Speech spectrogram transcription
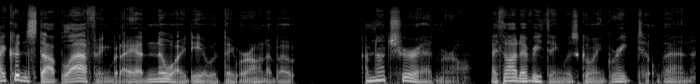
I couldn't stop laughing, but I had no idea what they were on about. I'm not sure, Admiral. I thought everything was going great till then.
